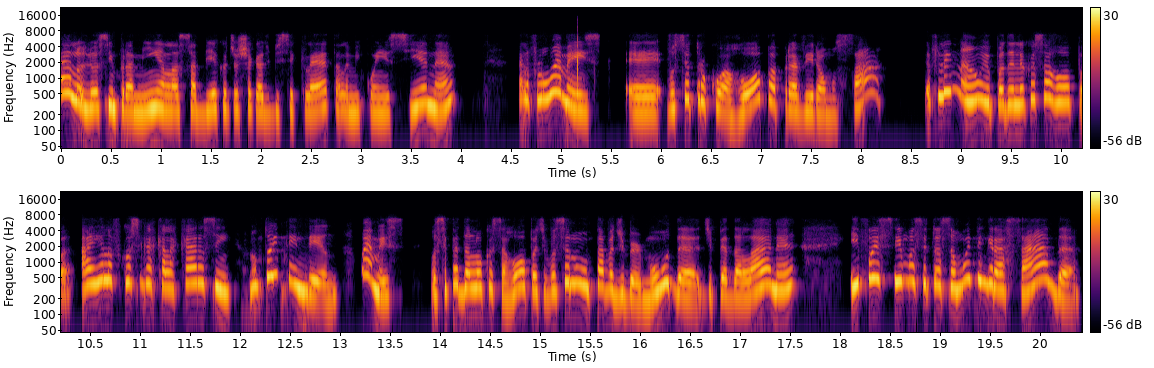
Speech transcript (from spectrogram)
Ela olhou assim para mim, ela sabia que eu tinha chegado de bicicleta, ela me conhecia, né? Ela falou: Ué, mas é, você trocou a roupa para vir almoçar? Eu falei, não, eu pedalei com essa roupa. Aí ela ficou assim com aquela cara assim, não tô entendendo. Ué, mas você pedalou com essa roupa? Você não estava de bermuda, de pedalar, né? E foi sim uma situação muito engraçada,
